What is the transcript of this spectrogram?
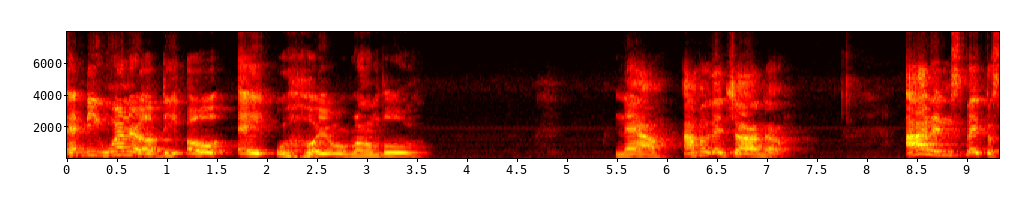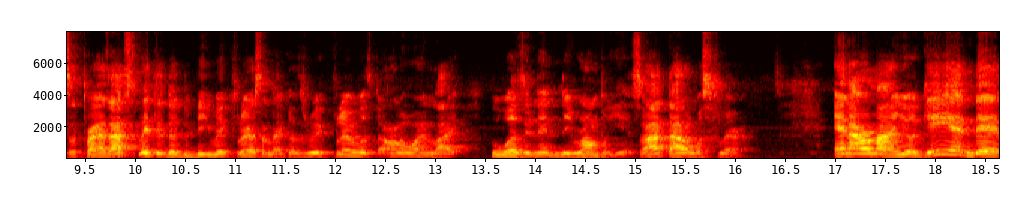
and the winner of the 08 Royal Rumble. Now, I'm to let y'all know. I didn't expect a surprise. I expected it to be Ric Flair or somebody because Ric Flair was the only one like who wasn't in the Rumble yet. So I thought it was Flair. And I remind you again that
